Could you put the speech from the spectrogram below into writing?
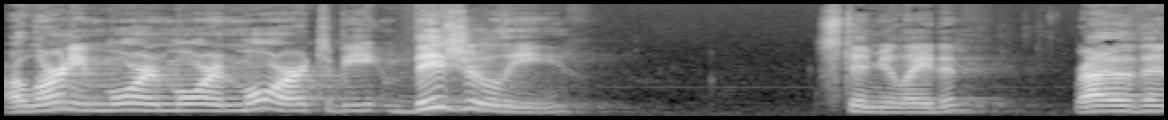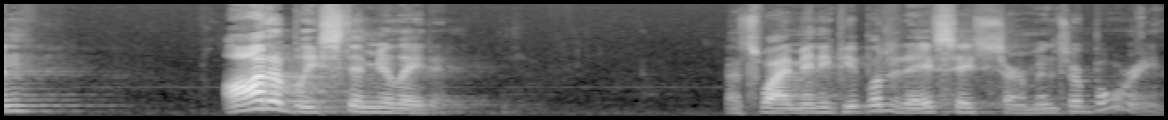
are learning more and more and more to be visually stimulated rather than audibly stimulated. That's why many people today say sermons are boring.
